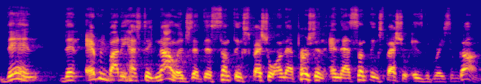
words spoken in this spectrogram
then then everybody has to acknowledge that there's something special on that person and that something special is the grace of God.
